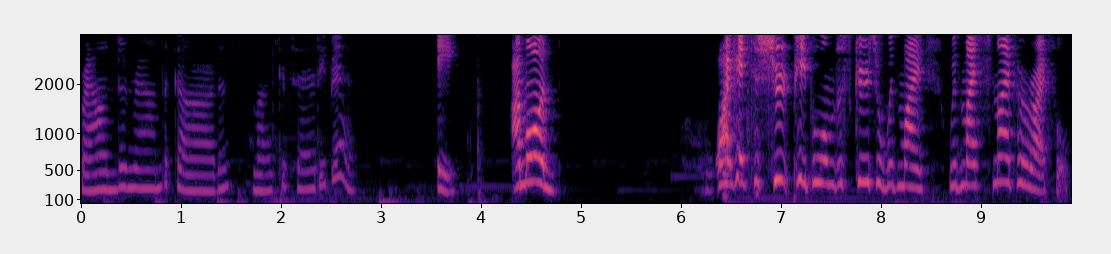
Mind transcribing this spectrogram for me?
Round and round the garden like a teddy bear. E. I'm on! Oh, I get to shoot people on the scooter with my with my sniper rifle.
